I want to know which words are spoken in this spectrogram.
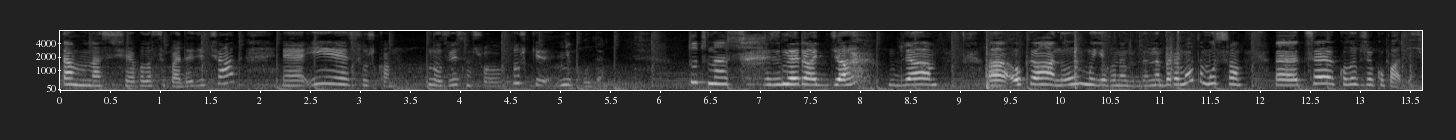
Там у нас ще велосипеди дівчат е, і сушка. Ну, звісно, що сушки нікуди. Тут в нас знаряддя для океану. Ми його не тому що е, це коли вже купатись.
